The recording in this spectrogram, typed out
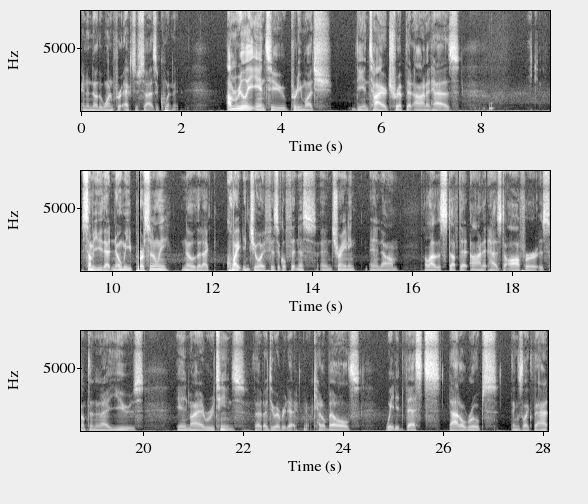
and another one for exercise equipment. I'm really into pretty much the entire trip that Onnit has. Some of you that know me personally know that I quite enjoy physical fitness and training, and um, a lot of the stuff that Onnit has to offer is something that I use in my routines that I do every day. You know, kettlebells, weighted vests, battle ropes, things like that.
